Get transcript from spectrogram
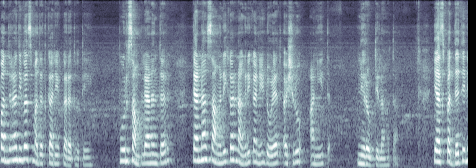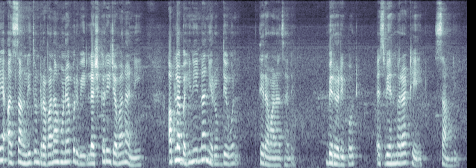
पंधरा दिवस मदतकार्य करत होते. पूर संपल्यानंतर त्यांना सांगलीकर नागरिकांनी डोळ्यात अश्रू आणीत निरोप दिला होता. याच पद्धतीने आज सांगलीतून रवाना होण्यापूर्वी लष्करी जवानांनी आपल्या बहिणींना निरोप देऊन ते रवाना झाले. Bureau report S B N Marathi Sangli.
